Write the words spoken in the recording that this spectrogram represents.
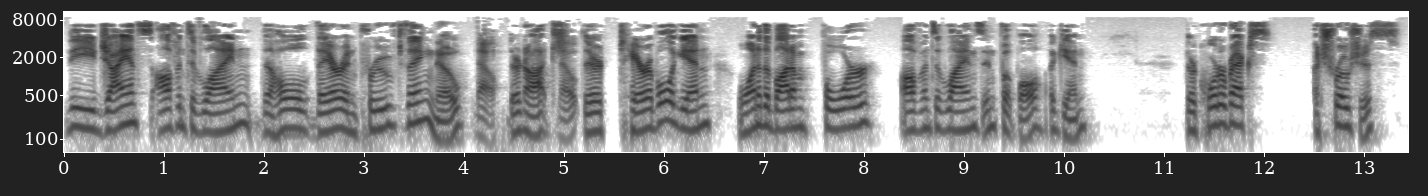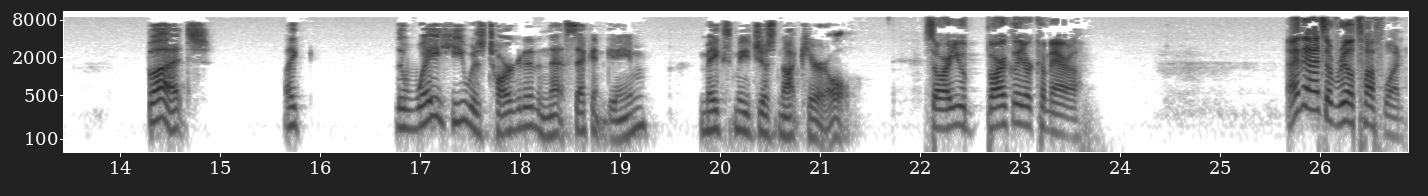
The Giants offensive line, the whole they're improved thing, no, No. they're not. Nope. They're terrible again. One of the bottom four offensive lines in football again. Their quarterback's atrocious, but like the way he was targeted in that second game makes me just not care at all. So are you Barkley or Kamara? I think that's a real tough one.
